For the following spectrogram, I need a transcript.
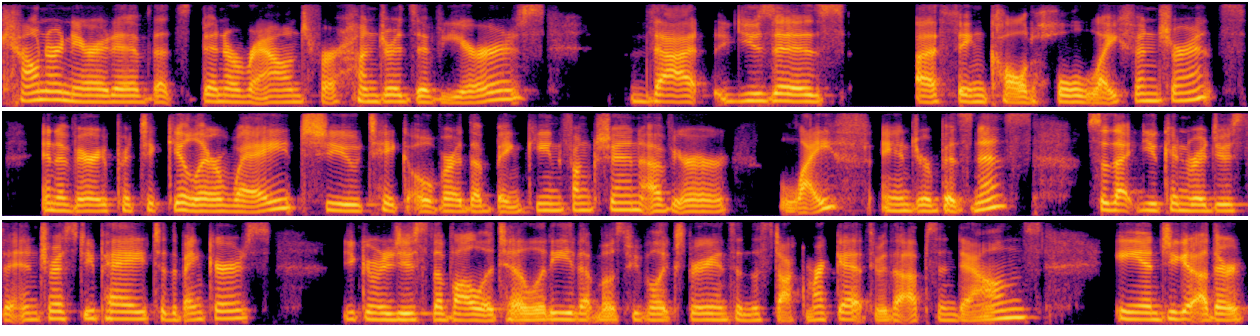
counter narrative that's been around for hundreds of years that uses a thing called whole life insurance in a very particular way to take over the banking function of your life and your business so that you can reduce the interest you pay to the bankers. You can reduce the volatility that most people experience in the stock market through the ups and downs. And you get other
